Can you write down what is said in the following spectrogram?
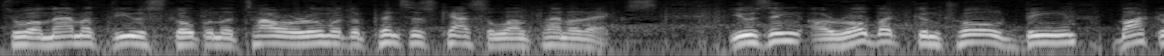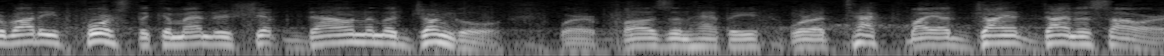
through a mammoth viewscope in the tower room of the Prince's Castle on Planet X. Using a robot-controlled beam, Baccarratti forced the commander's ship down in the jungle, where Buzz and Happy were attacked by a giant dinosaur,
